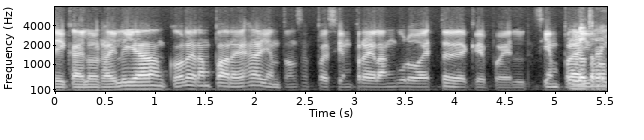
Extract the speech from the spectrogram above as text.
Sí, Kyle O'Reilly y Adam Cole eran pareja y entonces pues siempre el ángulo este de que pues siempre hay uno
